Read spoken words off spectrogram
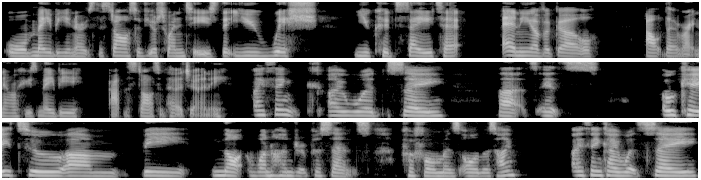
or maybe, you know, it's the start of your 20s that you wish you could say to any other girl out there right now who's maybe at the start of her journey? I think I would say that it's okay to um, be not 100% performance all the time. I think I would say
